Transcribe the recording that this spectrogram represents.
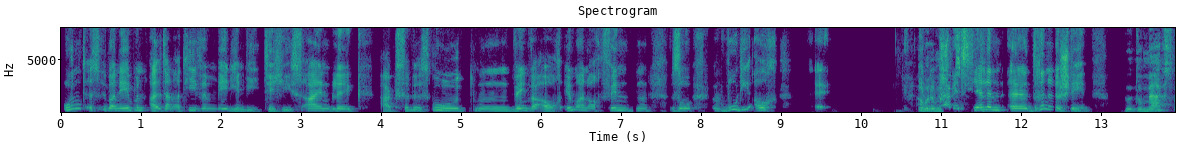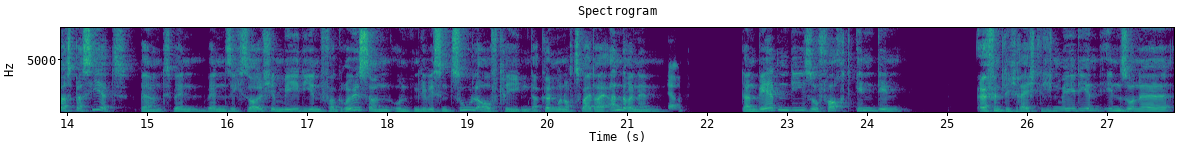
und es übernehmen alternative Medien wie Tichys Einblick, Achse des Guten, wen wir auch immer noch finden, so, wo die auch äh, aber im merkst, Speziellen äh, drinne stehen. Du, du, merkst, was passiert, Bernd, wenn, wenn sich solche Medien vergrößern und einen gewissen Zulauf kriegen, da können wir noch zwei, drei andere nennen, ja. dann werden die sofort in den öffentlich-rechtlichen Medien in so eine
